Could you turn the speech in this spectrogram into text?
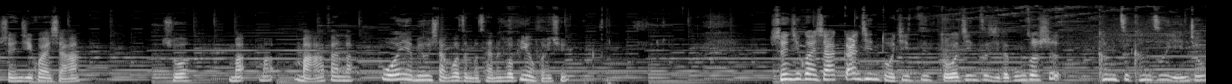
神奇怪侠说：“麻麻麻烦了，我也没有想过怎么才能够变回去。”神奇怪侠赶紧躲进自躲进自己的工作室，吭哧吭哧研究。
